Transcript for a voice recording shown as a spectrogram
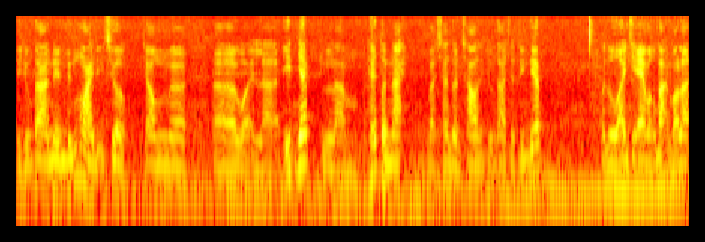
thì chúng ta nên đứng ngoài thị trường trong uh, gọi là ít nhất là hết tuần này. Và sang tuần sau thì chúng ta sẽ tính tiếp mặc dù anh chị em và các bạn bảo là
